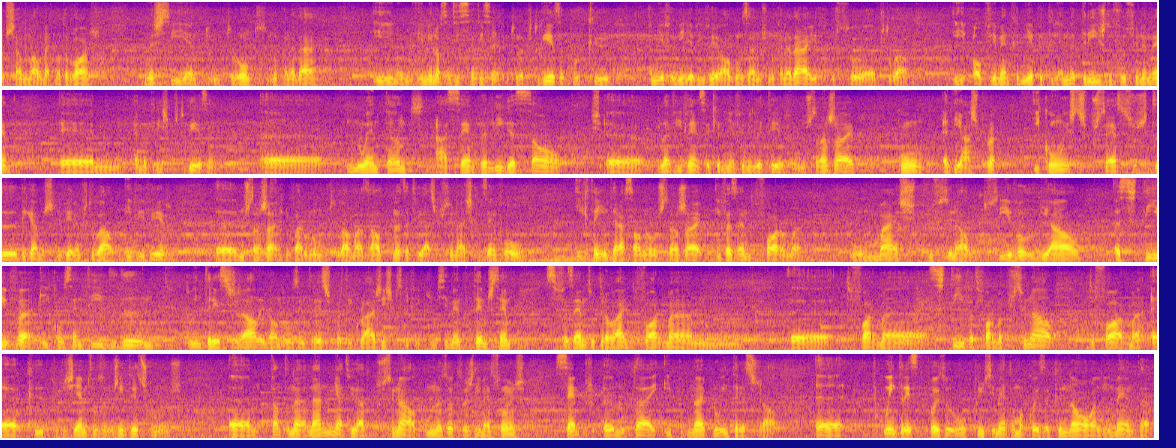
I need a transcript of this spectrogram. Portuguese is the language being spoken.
eu chamo-me Alberto Montavoz, nasci em, em, Toronto, no Canadá, e em 1967 cultura portuguesa, porque a minha família viveu alguns anos no Canadá e regressou a Portugal. E, obviamente, que a minha a matriz de funcionamento é a matriz portuguesa. Uh, no entanto, há sempre a ligação uh, pela vivência que a minha família teve no estrangeiro com a diáspora e com estes processos de, digamos, viver em Portugal e viver uh, no estrangeiro. Levar o número de Portugal mais alto nas atividades profissionais que desenvolvo e que têm interação no estrangeiro e fazendo de forma o mais profissional possível, leal, assertiva e com sentido de do interesse geral e não dos interesses particulares e específicos. Conhecimento temos sempre, se fazemos o trabalho de forma, hum, de forma assertiva, de forma profissional, de forma a que privilegiemos os, os interesses comuns. Hum, tanto na, na, minha atividade profissional como nas outras dimensões, sempre eh, lutei e pugnei pelo interesse geral. Eh, porque o interesse depois, o reconhecimento é uma coisa que não alimenta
